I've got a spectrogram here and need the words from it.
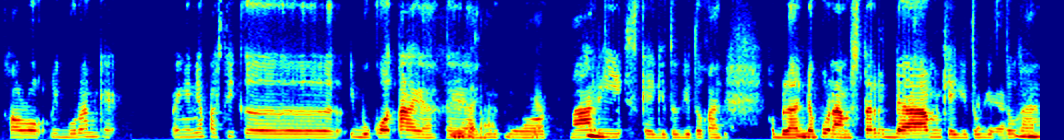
kalau liburan kayak pengennya pasti ke ibu kota ya kayak New York, ya. Paris kayak gitu-gitu kan. Ke Belanda hmm. pun Amsterdam kayak gitu-gitu ya, kan.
